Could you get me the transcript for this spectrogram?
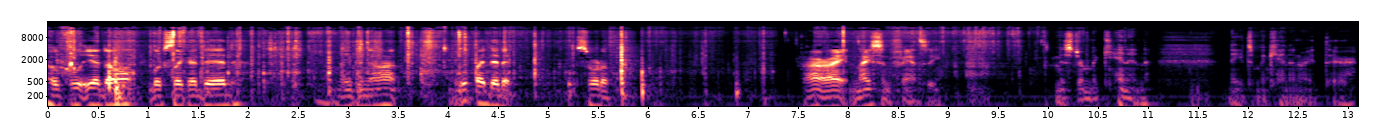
Hopefully I don't. Looks like I did. Maybe not. Oop, I did it. Sort of. All right, nice and fancy. Mr. MacKinnon. Nate MacKinnon right there.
